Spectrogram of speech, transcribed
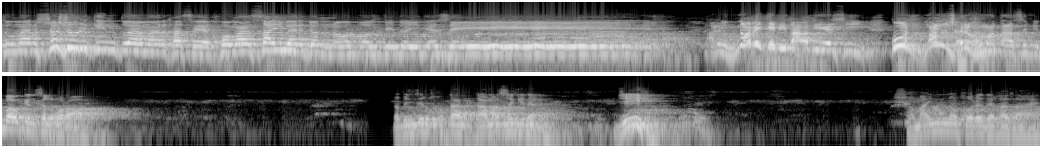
তোমার শ্বশুর কিন্তু আমার কাছে ক্ষমা চাইবার জন্য উপস্থিত হইতেছে। আমি নবীকে বিবাহ দিয়েছি। কোন মানুষের ক্ষমতা আছে বিবাহ ক্যান্সেল করা? নবীজির কথার দাম আছে কিনা? জি। সামান্য পরে দেখা যায়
